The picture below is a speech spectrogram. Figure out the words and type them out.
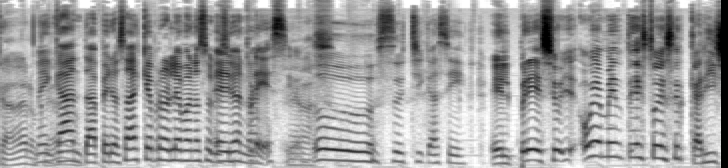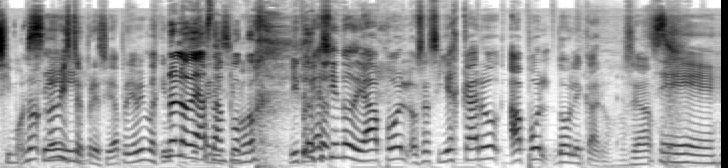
Claro, Me claro. Encanta, pero ¿sabes qué problema no soluciona? El precio. Uh, su chica sí. El precio, y- obviamente esto debe ser carísimo. No, Sí. no he visto el precio, ¿ya? pero ya me imagino No que lo veas carísimo. tampoco. Y todavía siendo de Apple, o sea, si es caro, Apple doble caro. O sea, Sí.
